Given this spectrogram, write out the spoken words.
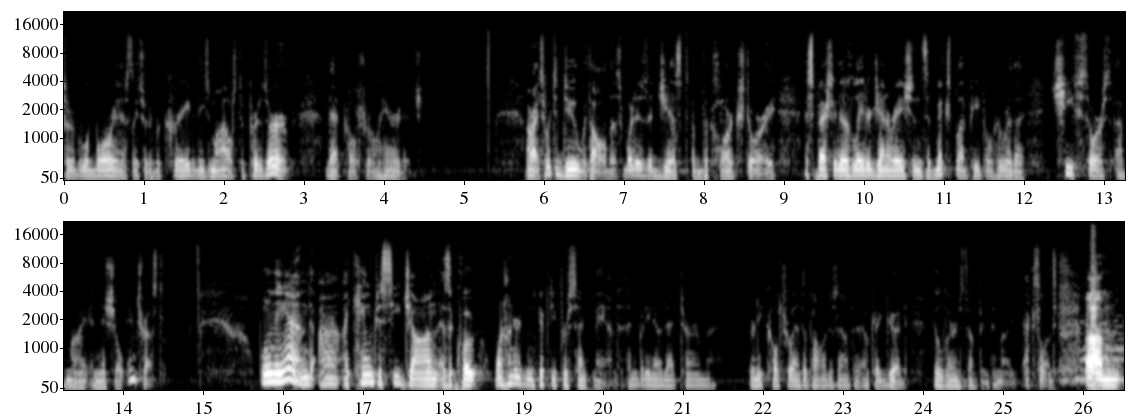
sort of laboriously sort of recreated these models to preserve that cultural heritage. All right, so what to do with all this? What is the gist of the Clark story, especially those later generations of mixed blood people who were the chief source of my initial interest? Well, in the end, uh, I came to see John as a quote, 150% man. Does anybody know that term? Are there any cultural anthropologists out there? Okay, good. You'll learn something tonight. Excellent. Um,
